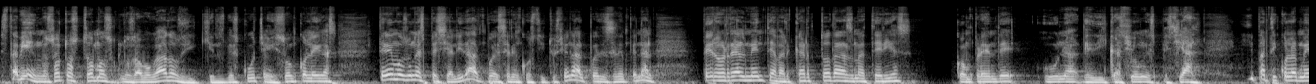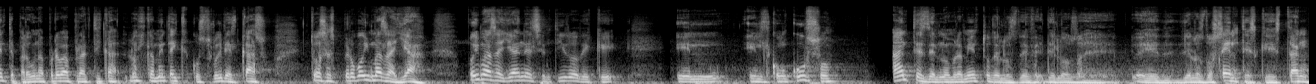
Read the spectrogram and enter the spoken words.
Está bien, nosotros somos los abogados y quienes me escuchan y son colegas, tenemos una especialidad, puede ser en constitucional, puede ser en penal, pero realmente abarcar todas las materias comprende una dedicación especial y particularmente para una prueba práctica, lógicamente hay que construir el caso. Entonces, pero voy más allá, voy más allá en el sentido de que el, concurso, antes del nombramiento de los, de, los, eh, eh, de los docentes que están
